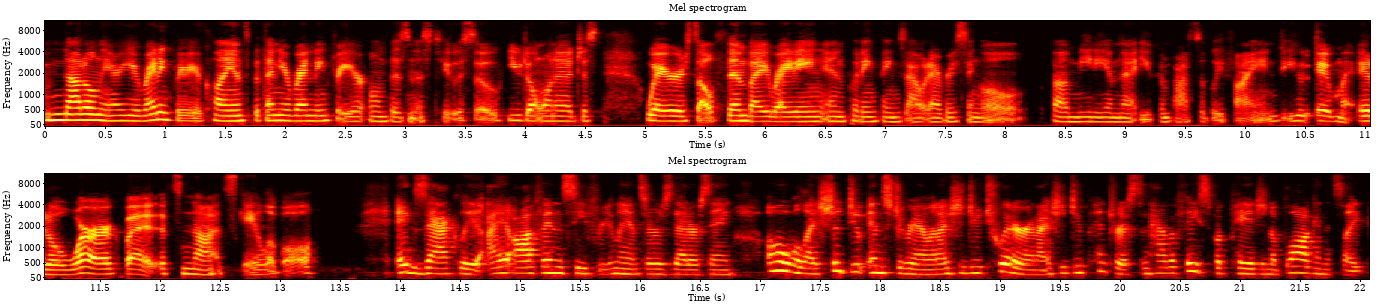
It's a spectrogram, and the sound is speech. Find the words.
not only are you writing for your clients, but then you're writing for your own business too. So you don't want to just wear yourself thin by writing and putting things out every single uh, medium that you can possibly find. You, it, it'll work, but it's not scalable. Exactly. I often see freelancers that are saying, oh, well, I should do Instagram and I should do Twitter and I should do Pinterest and have a Facebook page and a blog. And it's like,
